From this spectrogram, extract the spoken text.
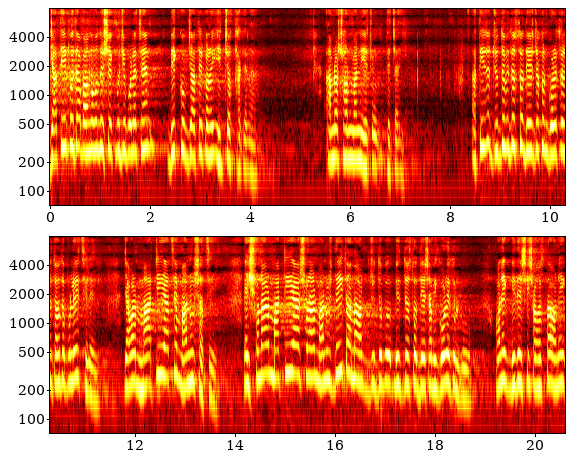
জাতির পিতা বঙ্গবন্ধু শেখ মুজিব বলেছেন, ভিক্ষুক জাতির কোনো ইজ্জত থাকে না। আমরা সম্মান নিয়ে চলতে চাই। আর তিনি তো যুদ্ধবিধ্বস্ত দেশ যখন গড়ে তোলেন, তখন তো বলেইছিলেন যে আমার মাটি আছে, মানুষ আছে। এই সোনার মাটি আর সোনার মানুষ দিয়েই তো আমার যুদ্ধ বিধ্বস্ত দেশ আমি গড়ে তুলব। অনেক বিদেশি সংস্থা, অনেক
